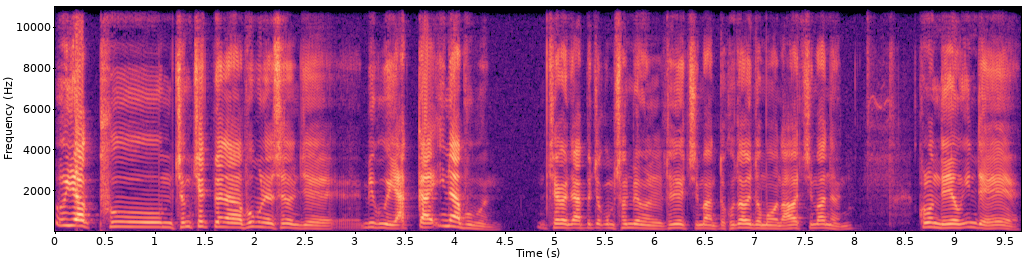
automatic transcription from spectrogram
의약품 정책 변화 부분에서는 이제 미국의 약가 인하 부분 제가 이제 앞에 조금 설명을 드렸지만 또 그다음에도 뭐 나왔지만은 그런 내용인데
